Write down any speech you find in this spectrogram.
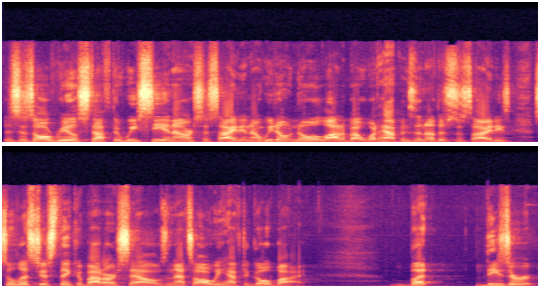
this is all real stuff that we see in our society. Now, we don't know a lot about what happens in other societies, so let's just think about ourselves, and that's all we have to go by. But these are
